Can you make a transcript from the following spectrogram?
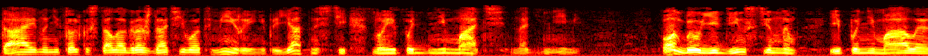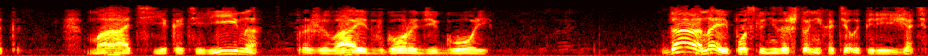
тайна не только стала ограждать его от мира и неприятностей, но и поднимать над ними. Он был единственным и понимал это. Мать Екатерина проживает в городе Гори. Да, она и после ни за что не хотела переезжать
